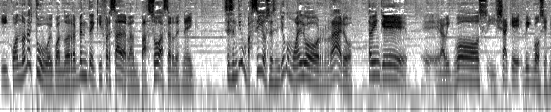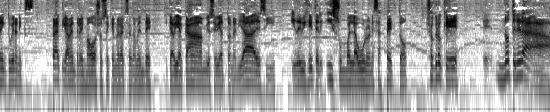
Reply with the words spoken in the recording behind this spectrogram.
Y cuando no estuvo, y cuando de repente Kiefer Sutherland pasó a ser de Snake, se sentía un vacío, se sintió como algo raro. Está bien que eh, era Big Boss, y ya que Big Boss y Snake tuvieran ex- prácticamente la misma voz, yo sé que no era exactamente, y que había cambios, y había tonalidades, y, y David Hayter hizo un buen laburo en ese aspecto. Yo creo que eh, no tener a,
